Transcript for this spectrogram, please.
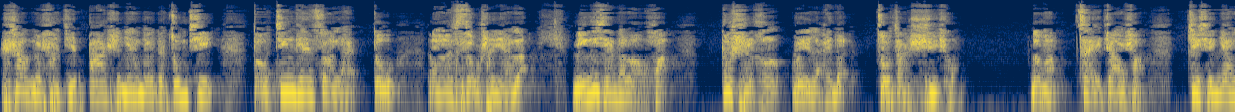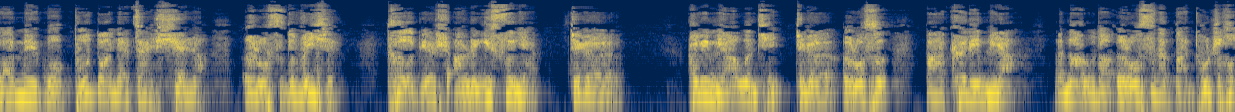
上个世纪八十年代的中期，到今天算来都呃四五十年了，明显的老化，不适合未来的作战需求。那么再加上。这些年来，美国不断的在渲染俄罗斯的威胁，特别是二零一四年这个克里米亚问题，这个俄罗斯把克里米亚呃纳入到俄罗斯的版图之后，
